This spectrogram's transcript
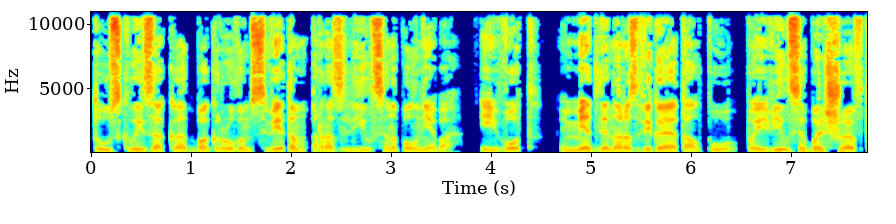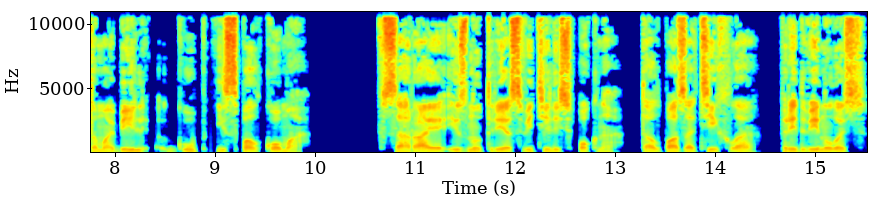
Тусклый закат багровым светом разлился на полнеба. И вот, медленно раздвигая толпу, появился большой автомобиль губ исполкома. В сарае изнутри осветились окна. Толпа затихла, придвинулась,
